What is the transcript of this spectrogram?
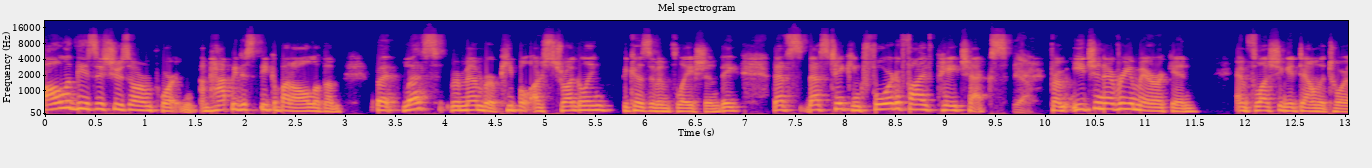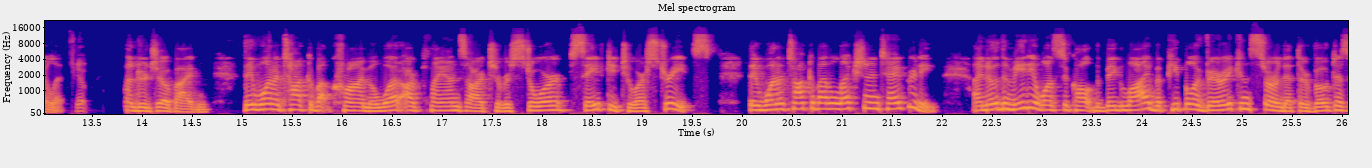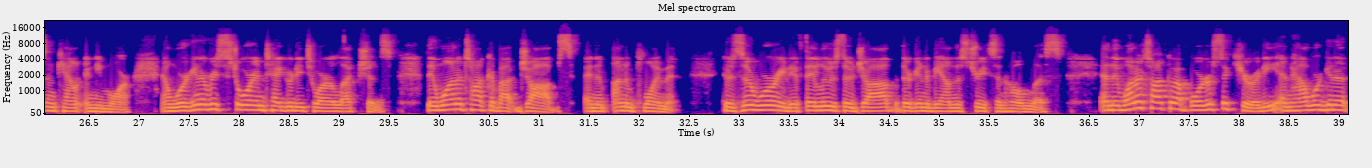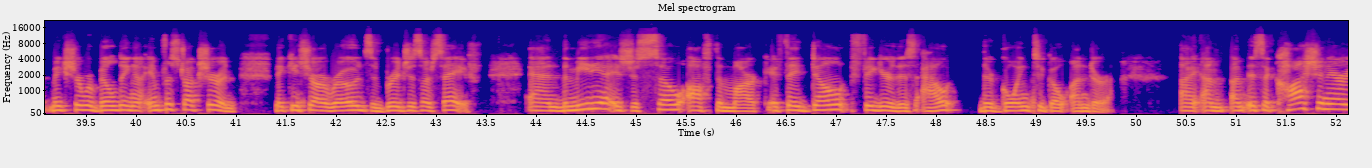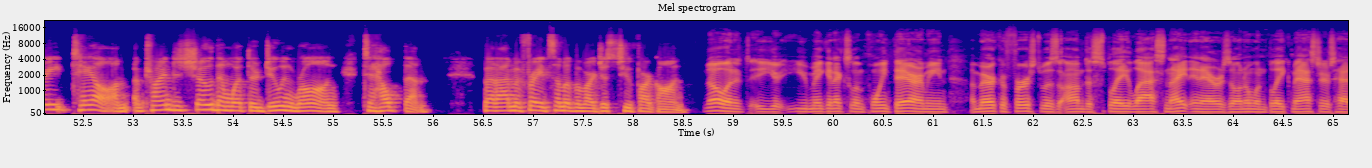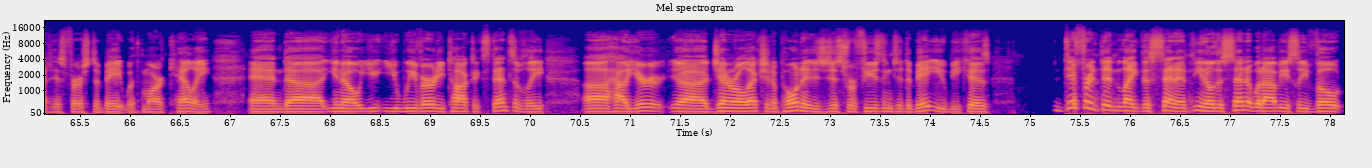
all of these issues are important. I'm happy to speak about all of them, but let's remember people are struggling because of inflation. They that's that's taking 4 to 5 paychecks yeah. from each and every American and flushing it down the toilet. Yep under Joe Biden. They want to talk about crime and what our plans are to restore safety to our streets. They want to talk about election integrity. I know the media wants to call it the big lie, but people are very concerned that their vote doesn't count anymore. And we're going to restore integrity to our elections. They want to talk about jobs and unemployment because they're worried if they lose their job, they're going to be on the streets and homeless. And they want to talk about border security and how we're going to make sure we're building infrastructure and making sure our roads and bridges are safe. And the media is just so off the mark. If they don't figure this out, they're going to go under. I, am it's a cautionary tale. I'm, I'm trying to show them what they're doing wrong to help them but I'm afraid some of them are just too far gone. No, and it, you, you make an excellent point there. I mean, America First was on display last night in Arizona when Blake Masters had his first debate with Mark Kelly, and uh, you know, you, you, we've already talked extensively uh, how your uh, general election opponent is just refusing to debate you because different than like the Senate. You know, the Senate would obviously vote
